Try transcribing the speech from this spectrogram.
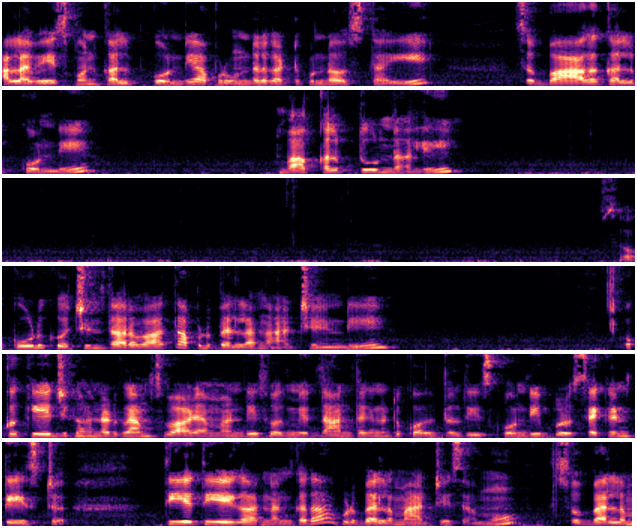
అలా వేసుకొని కలుపుకోండి. అప్పుడు ఉండలు కట్టకుండా వస్తాయి. సో బాగా కలుపుకోండి. బాగా కలుపుతూ ఉండాలి. సో కూడుకు వచ్చిన తర్వాత అప్పుడు బెల్లాన్ని యాడ్ చేయండి. ఒక కేజీకి హండ్రెడ్ గ్రామ్స్ వాడామండి. సో మీరు దాని తగినట్టు కొలతలు తీసుకోండి. ఇప్పుడు సెకండ్ టేస్ట్ తీయ తీయగా అన్నాను కదా ఇప్పుడు బెల్లం యాడ్ చేసాము సో బెల్లం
